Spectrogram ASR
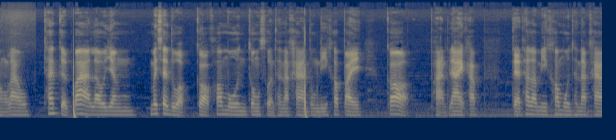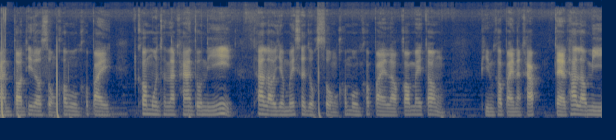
ของเรา ถ้าเกิดว่าเรายังไม่สะดวกกรอกข้อมูลตรงส่วนธนาคารตรงนี้เข้าไป ก็ผ่านได้ครับ แต่ถ้าเรามีข้อมูลธนาคารตอนที่เราส่งข้อมูลเข้าไป ข้อมูลธนาคารตัวนี้ ถ้าเรายังไม่สะดวกส่งข้อมูลเข้าไป เราก็ไม่ต้องพิมพ์เข้าไปนะครับ แต่ถ้าเรามี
